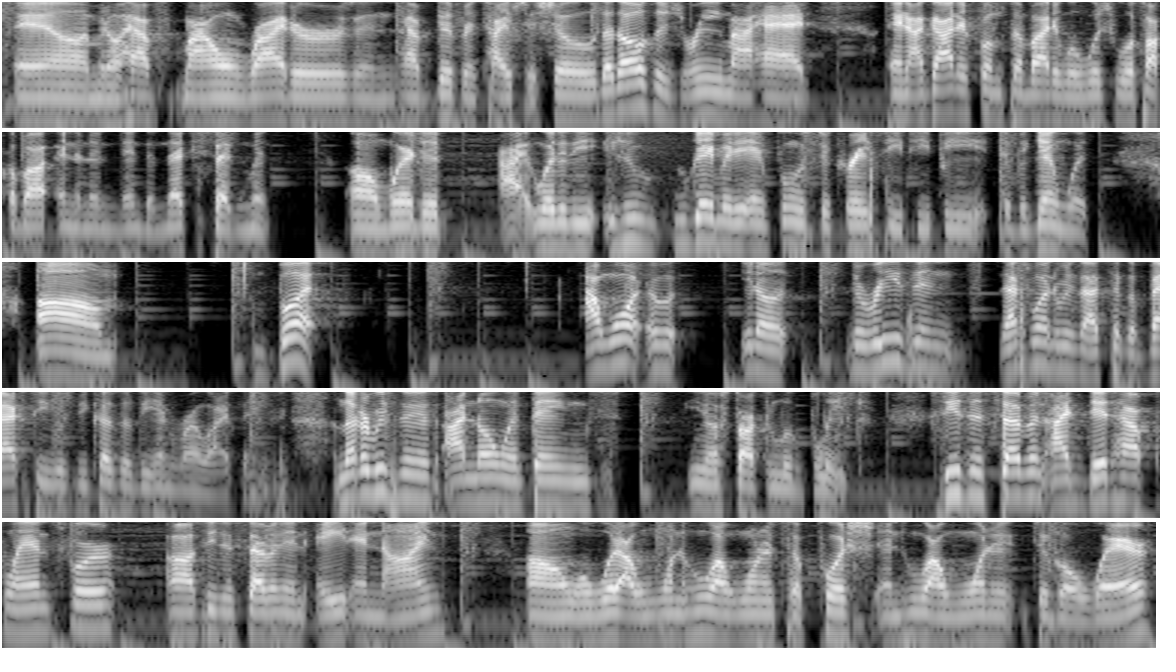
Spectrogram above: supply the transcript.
and um, you know have my own writers and have different types of shows. That, was a dream I had, and I got it from somebody, which we'll talk about in, in, in the next segment. Um, where did I whether the who, who gave me the influence to create CTP to begin with. Um, but I want you know the reason that's one of the reasons I took a backseat was because of the in real life things. Another reason is I know when things you know start to look bleak. Season seven, I did have plans for uh, season seven and eight and nine. Um, what I wanted, who I wanted to push, and who I wanted to go where,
